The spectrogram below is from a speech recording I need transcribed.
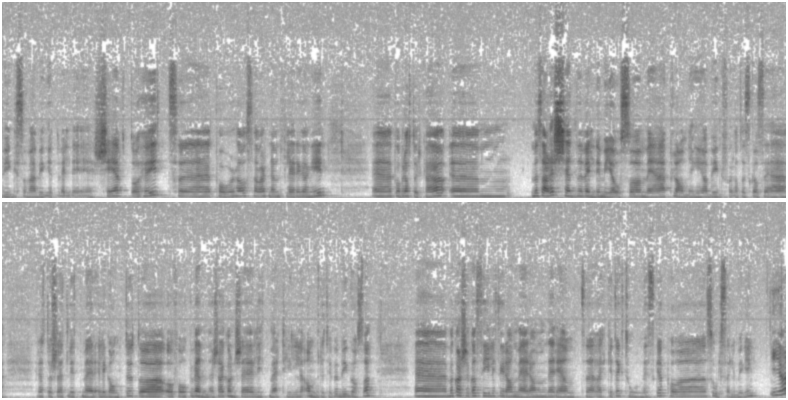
bygg som er bygget veldig skjevt og høyt. Eh, Powerhouse har vært nevnt flere ganger eh, på Brattørkaia. Eh, men så er det skjedd veldig mye også med planlegging av bygg for at det skal se rett og slett litt mer elegant ut. Og, og folk venner seg kanskje litt mer til andre typer bygg også. Men kanskje du kan si litt mer om det rent arkitektoniske på solcellebygging? Ja,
